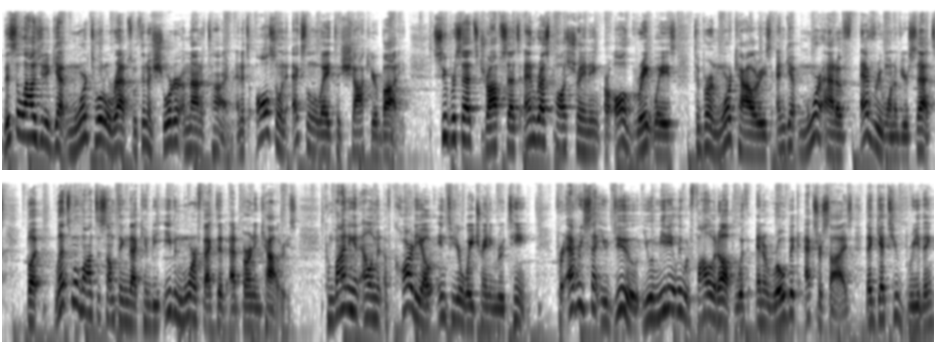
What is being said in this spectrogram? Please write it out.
This allows you to get more total reps within a shorter amount of time, and it's also an excellent way to shock your body. Supersets, drop sets, and rest pause training are all great ways to burn more calories and get more out of every one of your sets. But let's move on to something that can be even more effective at burning calories combining an element of cardio into your weight training routine. For every set you do, you immediately would follow it up with an aerobic exercise that gets you breathing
